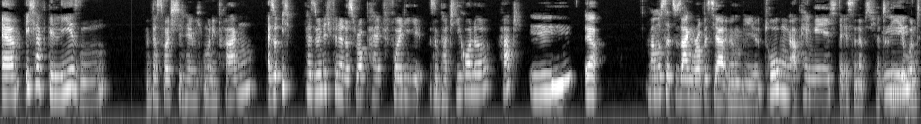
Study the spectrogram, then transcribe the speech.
Ähm, ich habe gelesen, das wollte ich dich nämlich unbedingt fragen. Also ich persönlich finde, dass Rob halt voll die Sympathierolle hat. Mhm, ja. Man muss dazu sagen, Rob ist ja irgendwie drogenabhängig, der ist in der Psychiatrie mhm. und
